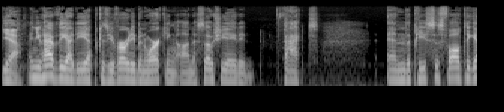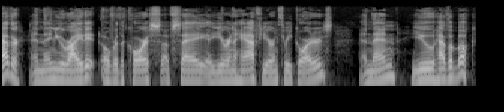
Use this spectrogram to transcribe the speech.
Yeah. and you have the idea because you've already been working on associated facts and the pieces fall together and then you write it over the course of say a year and a half year and three quarters and then you have a book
